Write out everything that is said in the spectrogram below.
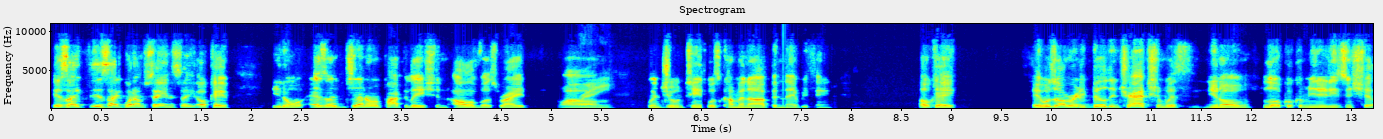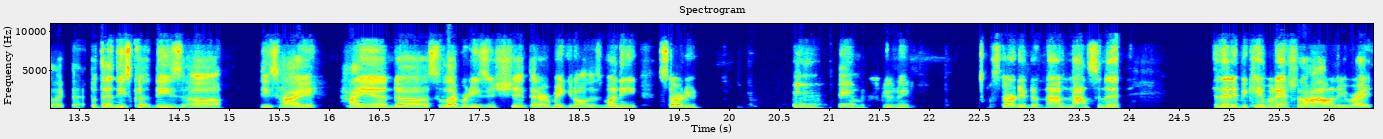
it's like it's like what I'm saying. It's like okay, you know, as a general population, all of us, right? Um, Right. When Juneteenth was coming up and everything, okay, it was already building traction with you know local communities and shit like that. But then these these uh these high high end uh celebrities and shit that are making all this money started. damn, excuse me. Started not announcing it, and then it became a national holiday, right?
